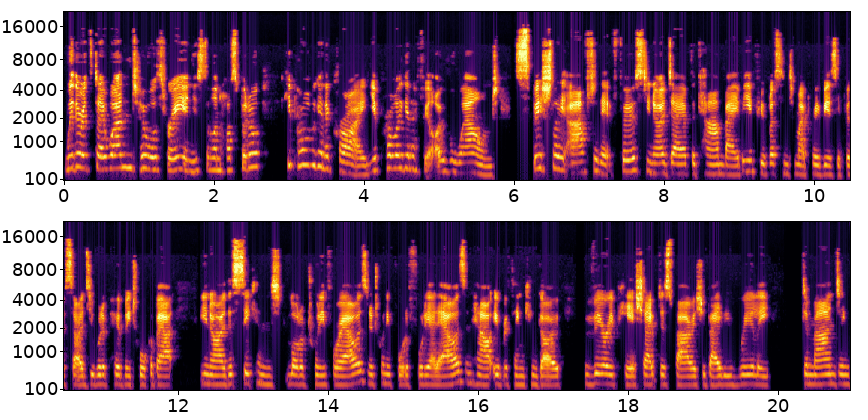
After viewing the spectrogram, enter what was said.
Whether it's day one, two, or three, and you're still in hospital, you're probably going to cry. You're probably going to feel overwhelmed, especially after that first, you know, day of the calm baby. If you've listened to my previous episodes, you would have heard me talk about, you know, the second lot of 24 hours, you know, 24 to 48 hours, and how everything can go very pear shaped as far as your baby really demanding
